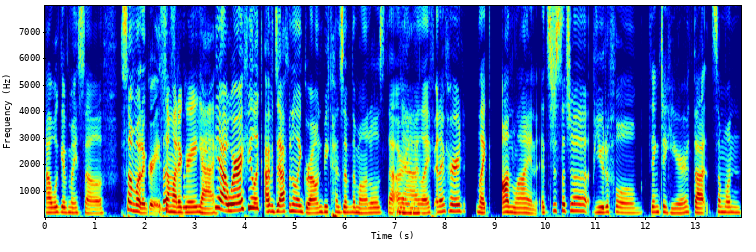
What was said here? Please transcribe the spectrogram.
I will give myself somewhat agree. That's- Somewhat agree. Yeah. Yeah, where I feel like I've definitely grown because of the models that are in my life. And I've heard like online, it's just such a beautiful thing to hear that someone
